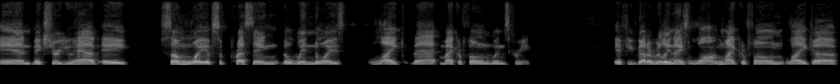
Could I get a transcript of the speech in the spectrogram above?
And make sure you have a some way of suppressing the wind noise like that microphone windscreen. If you've got a really nice long microphone, like a,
